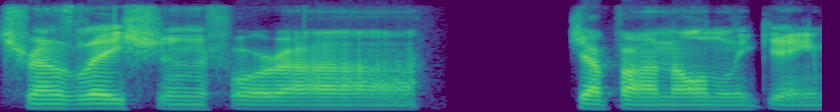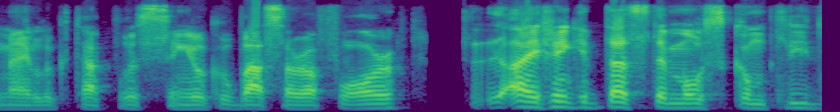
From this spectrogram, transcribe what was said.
translation for a Japan only game I looked up was Sengoku Basara 4. I think that's the most complete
